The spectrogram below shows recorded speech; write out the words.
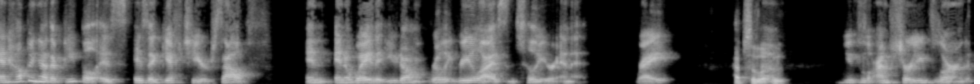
And helping other people is is a gift to yourself in in a way that you don't really realize until you're in it right? Absolutely. Um, you've i'm sure you've learned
